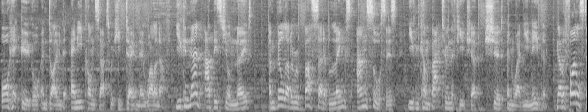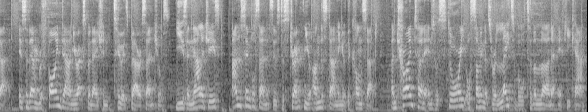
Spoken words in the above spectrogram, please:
or hit Google and dive into any concepts which you don't know well enough. You can then add these to your note and build out a robust set of links and sources you can come back to in the future should and when you need them. Now, the final step is to then refine down your explanation to its bare essentials. Use analogies and simple sentences to strengthen your understanding of the concept and try and turn it into a story or something that's relatable to the learner if you can.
